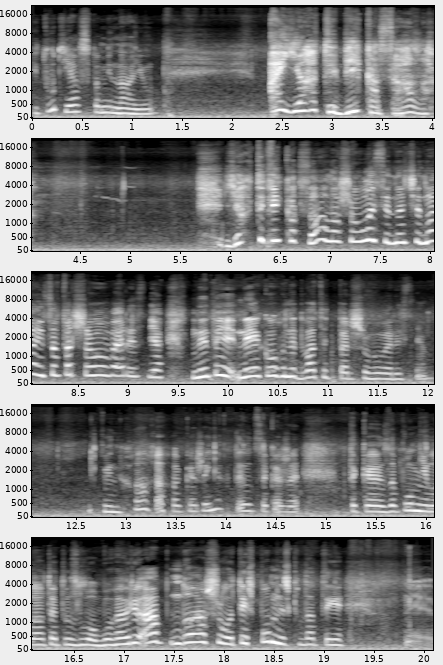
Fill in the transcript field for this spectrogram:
І тут я вспоминаю. А я тобі казала. Я тобі казала, що осінь починається 1 вересня, не, не, не якого не 21 вересня. Він ха-ха-ха каже, як ти оце каже, таке запомнила от эту злобу. Говорю, а ну а що, ти ж помниш, коли ти е,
